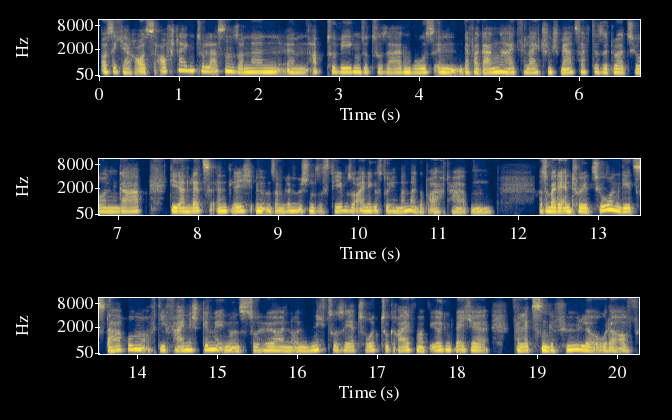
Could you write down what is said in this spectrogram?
aus sich heraus aufsteigen zu lassen, sondern ähm, abzuwägen sozusagen, wo es in der Vergangenheit vielleicht schon schmerzhafte Situationen gab, die dann letztendlich in unserem limbischen System so einiges durcheinander gebracht haben. Also bei der Intuition geht es darum, auf die feine Stimme in uns zu hören und nicht so sehr zurückzugreifen auf irgendwelche verletzten Gefühle oder auf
